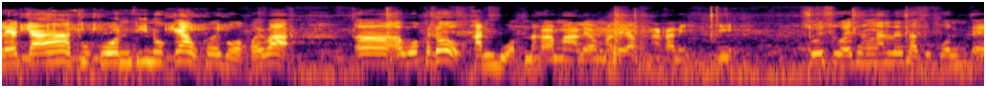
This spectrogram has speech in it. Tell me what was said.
แล้วจ้าทุกคนที่นกแก้วเคยบอกไว้ว่าเอ่ออะโวคาโดพันบวบนะคะ มาแล้วมาแล้วนะคะนี่นี่สวยๆทั้งนั้นเลยค่ะ ทุกคนแต่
